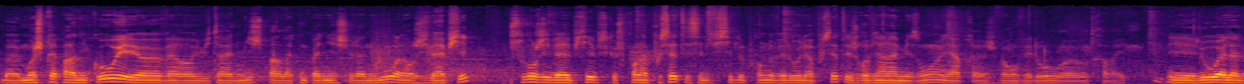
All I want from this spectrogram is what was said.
Bah, moi je prépare Nico et euh, vers 8h30 je pars l'accompagner chez la nounou, alors j'y vais à pied. Souvent j'y vais à pied parce que je prends la poussette et c'est difficile de prendre le vélo et la poussette et je reviens à la maison et après je vais en vélo euh, au travail. Et Hello elle,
